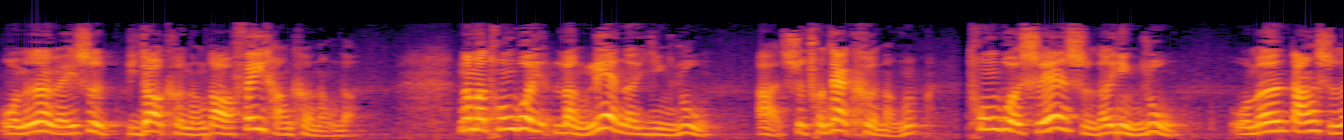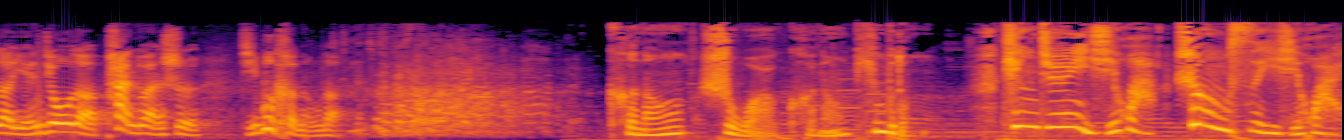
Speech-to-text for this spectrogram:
我们认为是比较可能到非常可能的。那么，通过冷链的引入啊，是存在可能；通过实验室的引入，我们当时的研究的判断是极不可能的。可能是我可能听不懂。听君一席话，胜似一席话呀！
